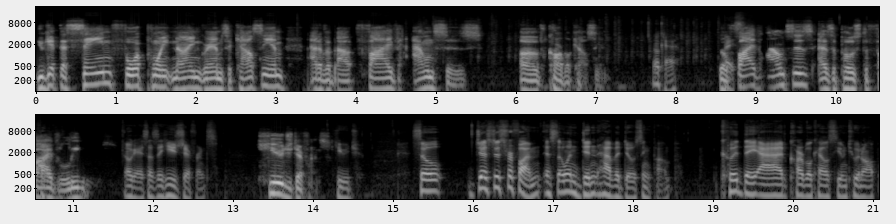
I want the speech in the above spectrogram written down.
You get the same 4.9 grams of calcium out of about five ounces of carbocalcium. Okay. So Nice. five ounces as opposed to five, Five. liters. Okay. So that's a huge difference. Huge difference. Huge. So just just for fun, if someone didn't have a dosing pump, could they add carbocalcium to an op-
